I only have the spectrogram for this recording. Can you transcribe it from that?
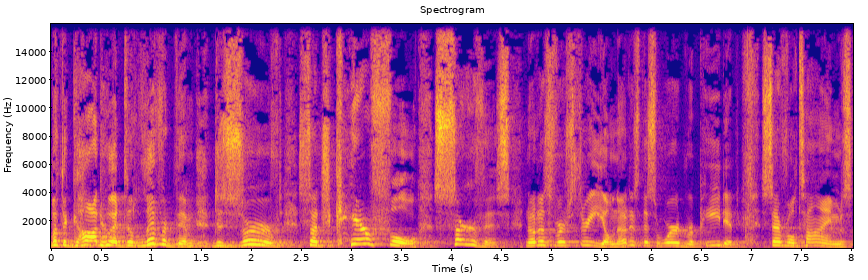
but the God who had delivered them deserved such careful service. Notice verse 3. You'll notice this word repeated several times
